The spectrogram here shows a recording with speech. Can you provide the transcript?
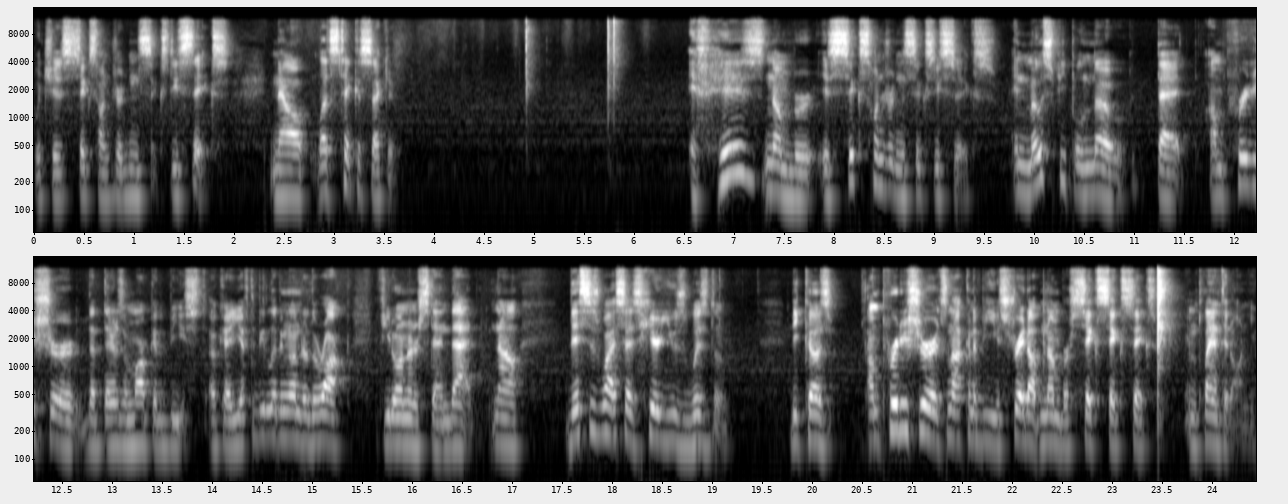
which is six hundred and sixty-six. Now let's take a second. If his number is 666, and most people know that I'm pretty sure that there's a mark of the beast. Okay, you have to be living under the rock if you don't understand that. Now, this is why it says here use wisdom, because I'm pretty sure it's not going to be straight up number 666 implanted on you.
